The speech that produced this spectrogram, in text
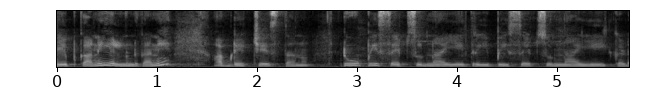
రేపు కానీ ఎల్లుండి కానీ అప్డేట్ చేస్తాను. టూ పీస్ సెట్స్ ఉన్నాయి త్రీ పీస్ సెట్స్ ఉన్నాయి ఇక్కడ.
